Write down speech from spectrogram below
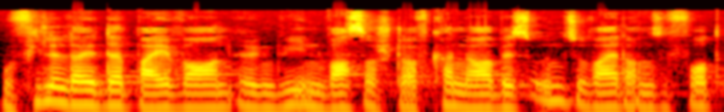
wo viele Leute dabei waren, irgendwie in Wasserstoff, Cannabis und so weiter und so fort,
